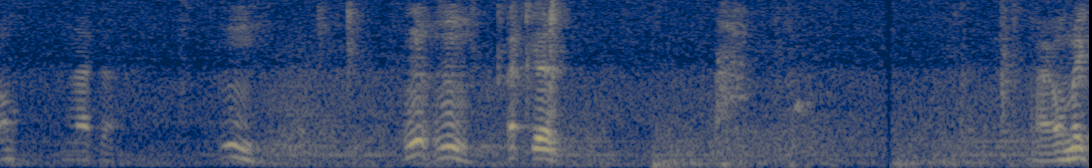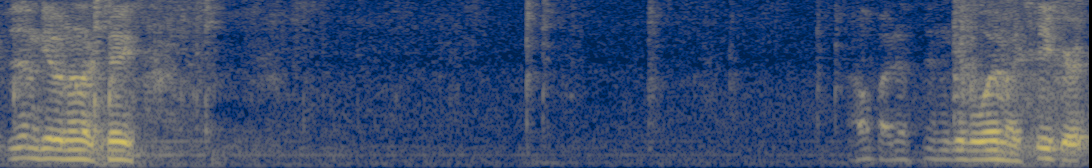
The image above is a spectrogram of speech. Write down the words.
Oh, not the. Mmm. Mm-mm. That's good. Alright, we'll mix it in and give it another taste. I hope I just didn't give away my secret.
